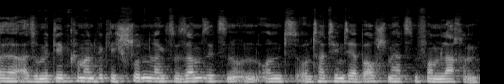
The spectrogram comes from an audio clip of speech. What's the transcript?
also mit dem kann man wirklich stundenlang zusammensitzen und, und, und hat hinterher Bauchschmerzen vom Lachen.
